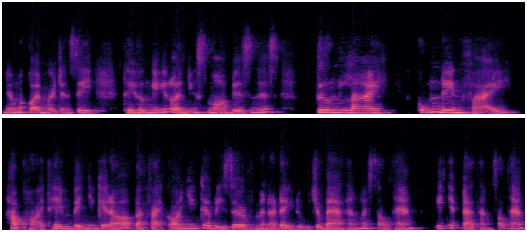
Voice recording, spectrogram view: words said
Nếu mà có emergency thì hương nghĩ là những small business tương lai cũng nên phải học hỏi thêm về những cái đó và phải có những cái reserve mà nó đầy đủ cho 3 tháng hoặc 6 tháng ít nhất 3 tháng 6 tháng.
